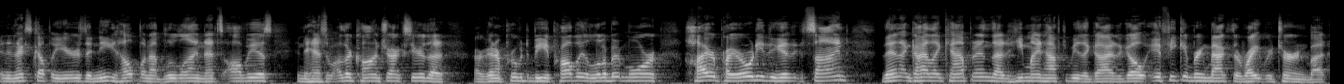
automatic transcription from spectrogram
in the next couple years, they need help on that blue line. That's obvious. And they have some other contracts here that are going to prove to be probably a little bit more higher priority to get signed than a guy like Kapanen, that he might have to be the guy to go if he can bring back the right return. But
